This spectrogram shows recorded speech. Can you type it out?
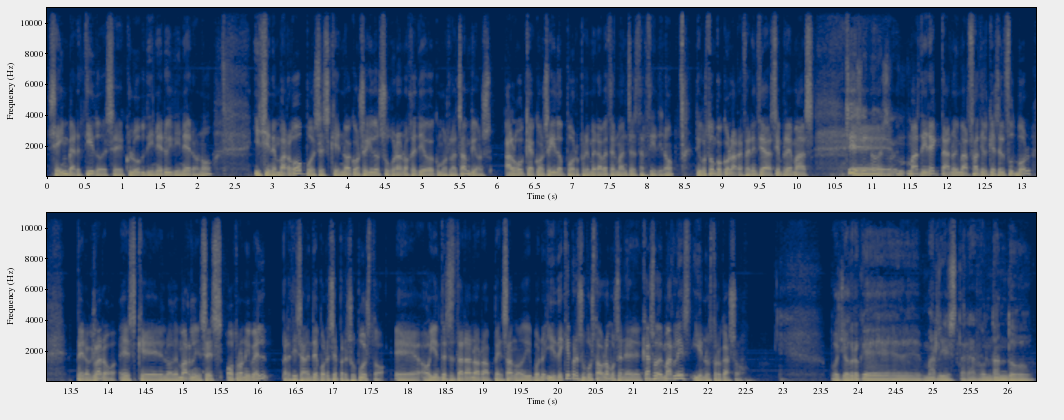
se ha invertido ese club dinero y dinero, ¿no? Y sin embargo, pues es que no ha conseguido su gran objetivo como es la Champions, algo que ha conseguido por primera vez el Manchester City, ¿no? Digo esto un poco la referencia siempre más, eh, más directa ¿no? y más fácil que es el fútbol, pero claro, es que lo de Marlins es otro nivel precisamente por ese presupuesto. Eh, oyentes estarán ahora pensando, bueno, ¿y de qué presupuesto hablamos en el caso de Marlins y en nuestro caso? Pues yo creo que Marlin estará rondando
